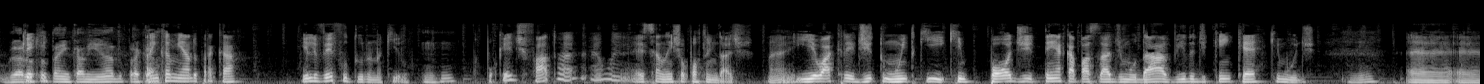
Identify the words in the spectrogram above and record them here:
O garoto está encaminhado para cá. está encaminhado para cá. Ele vê futuro naquilo. Uhum. Porque de fato é, é uma excelente oportunidade. Né? E eu acredito muito que, que pode, tem a capacidade de mudar a vida de quem quer que mude. Uhum. É, é,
